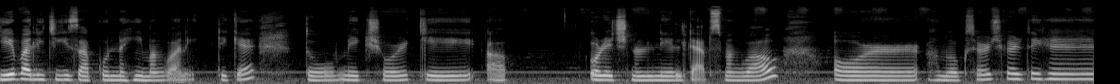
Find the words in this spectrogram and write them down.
ये वाली चीज़ आपको नहीं मंगवानी, ठीक है? तो मेक श्योर sure कि आप ओरिजिनल नेल टैप्स मंगवाओ और हम लोग सर्च करते हैं।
